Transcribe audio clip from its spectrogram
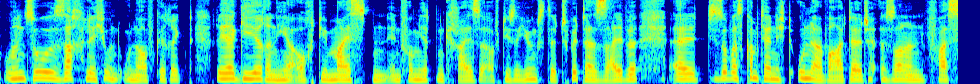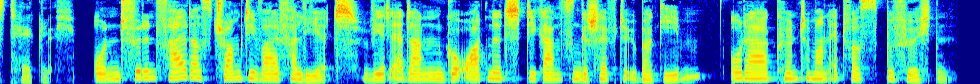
Und so sachlich und unaufgeregt reagieren hier auch die meisten informierten Kreise auf diese jüngste Twitter-Salve. Äh, sowas kommt ja nicht unerwartet, sondern fast täglich. Und für den Fall, dass Trump die Wahl verliert, wird er dann geordnet die ganzen Geschäfte übergeben? Oder könnte man etwas befürchten?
